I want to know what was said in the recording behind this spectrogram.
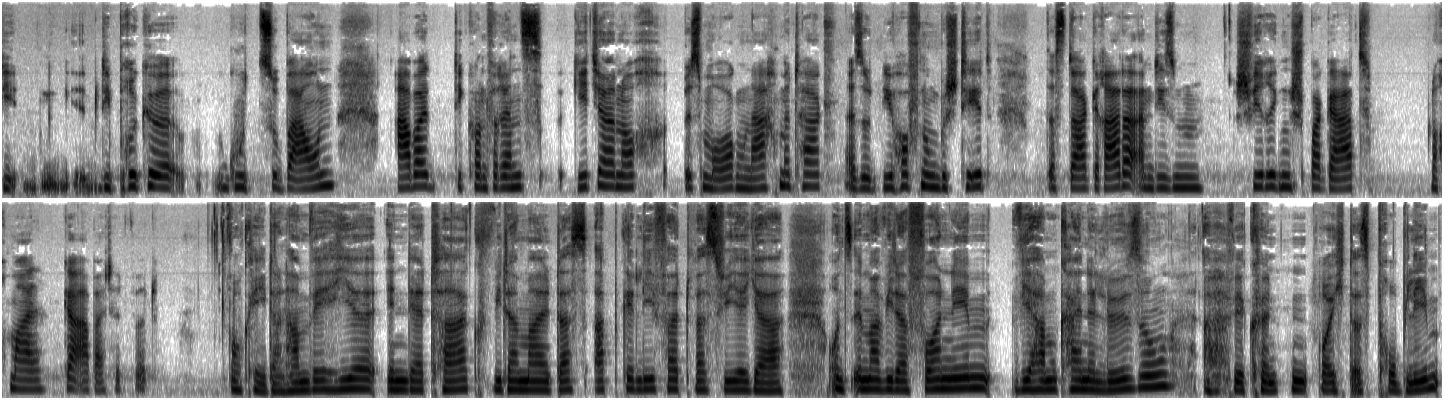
die, die Brücke gut zu bauen. Aber die Konferenz geht ja noch bis morgen Nachmittag. Also die Hoffnung besteht, dass da gerade an diesem schwierigen Spagat nochmal gearbeitet wird. Okay, dann haben wir hier in der Tag wieder mal das abgeliefert, was wir ja uns immer wieder vornehmen. Wir haben keine Lösung, aber wir könnten euch das Problem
